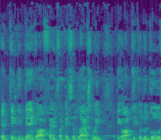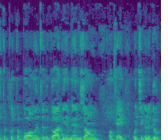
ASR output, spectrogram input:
That dink and dank offense, like I said last week, the object of the goal is to put the ball into the goddamn end zone. Okay, what you're gonna do?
